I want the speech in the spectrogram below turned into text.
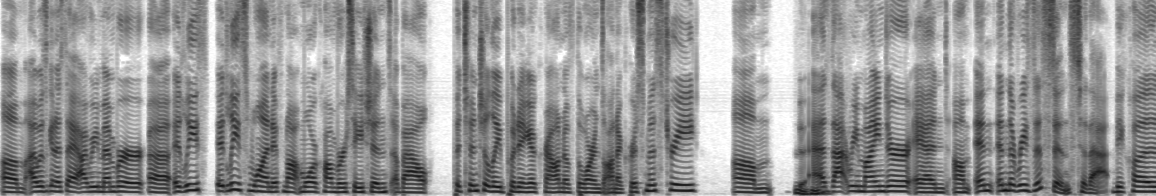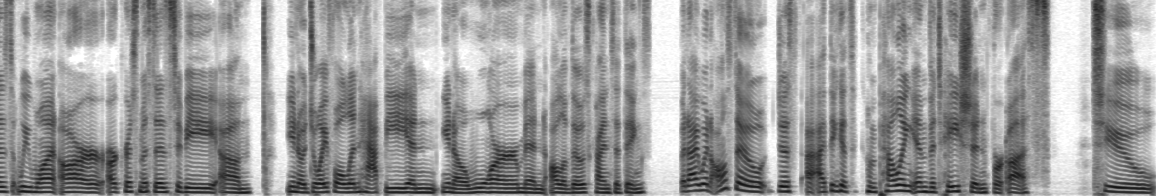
um, I was gonna say I remember uh, at least at least one, if not more, conversations about potentially putting a crown of thorns on a Christmas tree. Um, as that reminder and um and and the resistance to that because we want our our christmases to be um you know joyful and happy and you know warm and all of those kinds of things. But i would also just i I think it's a compelling invitation for us to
